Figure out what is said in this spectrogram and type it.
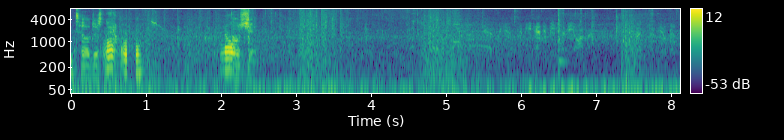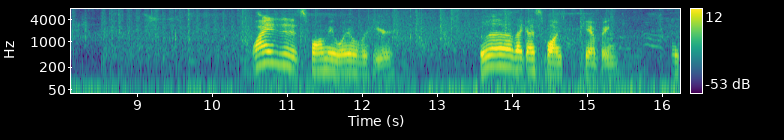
until just now. Mm-mm. Oh No, shit. why did it spawn me way over here? Uh, that guy spawned camping. Oh,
